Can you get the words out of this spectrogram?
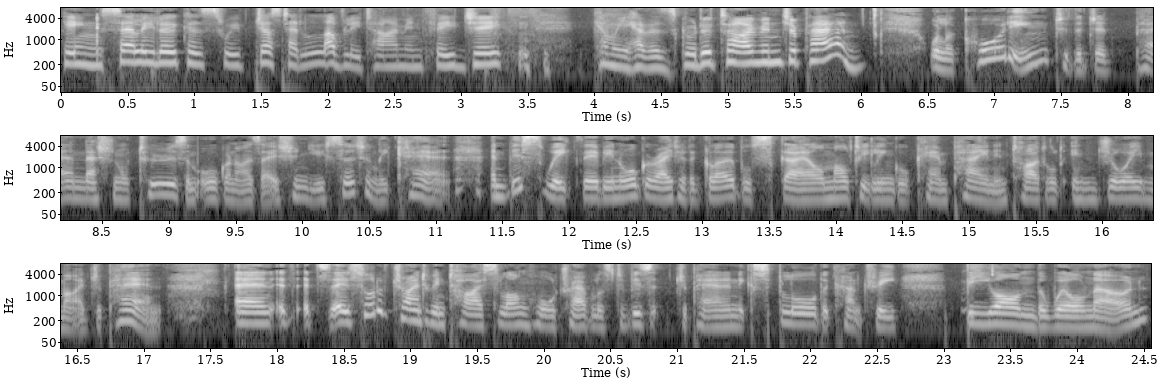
King Sally Lucas, we've just had a lovely time in Fiji. Can we have as good a time in Japan? Well, according to the Japan National Tourism Organisation, you certainly can. And this week they've inaugurated a global scale multilingual campaign entitled Enjoy My Japan. And it's, they're sort of trying to entice long haul travellers to visit Japan and explore the country beyond the well known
